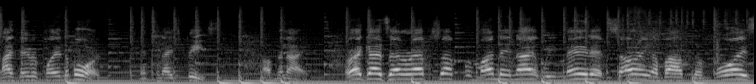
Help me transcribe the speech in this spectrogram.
my favorite play on the board and tonight's beast of the night. All right, guys, that wraps up for Monday night. We made it. Sorry about the voice.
